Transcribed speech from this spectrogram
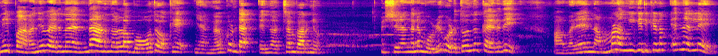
നീ പറഞ്ഞു വരുന്നത് എന്താണെന്നുള്ള ബോധമൊക്കെ ഞങ്ങൾക്കുണ്ട് എന്ന് അച്ഛൻ പറഞ്ഞു. വിശ്വൻ അങ്ങനെ മൊഴി കൊടുത്തു എന്ന് കരുതി. അവനെ നമ്മൾ അംഗീകരിക്കണം എന്നല്ലേ?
